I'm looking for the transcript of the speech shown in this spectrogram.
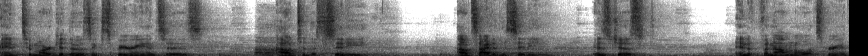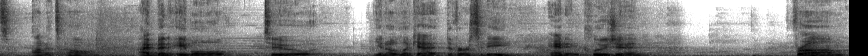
and to market those experiences out to the city, outside of the city, is just a phenomenal experience on its own. I've been able to, you know, look at diversity and inclusion from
